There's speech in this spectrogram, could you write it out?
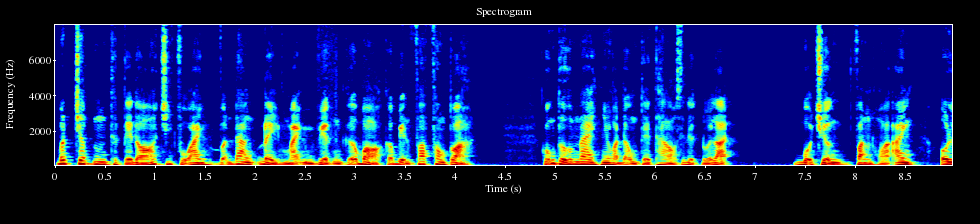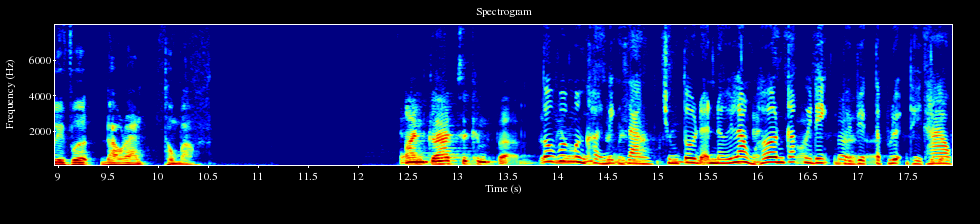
Bất chấp thực tế đó, chính phủ Anh vẫn đang đẩy mạnh việc gỡ bỏ các biện pháp phong tỏa. Cũng từ hôm nay, nhiều hoạt động thể thao sẽ được nối lại. Bộ trưởng Văn hóa Anh Oliver Dowden thông báo. Tôi vui mừng khẳng định rằng chúng tôi đã nới lỏng hơn các quy định về việc tập luyện thể thao.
